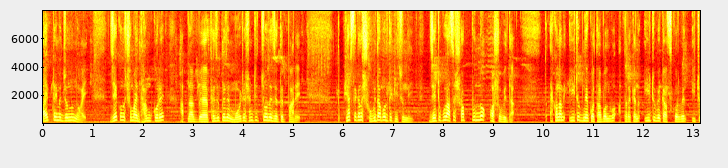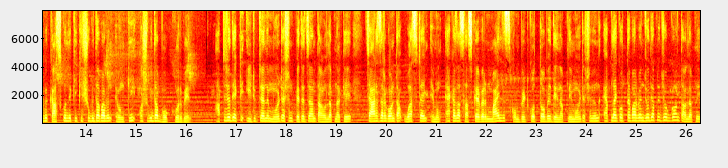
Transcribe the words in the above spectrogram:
লাইফ টাইমের জন্য নয়। যে কোনো সময় ধাম করে আপনার ফেসবুক পেজের মনিটেশনটি চলে যেতে পারে। ফিয়ার্স এখানে সুবিধা বলতে কিছু নেই। যেটুকু আছে সম্পূর্ণ অসুবিধা। তো এখন আমি ইউটিউব নিয়ে কথা বলব। আপনারা কেন ইউটিউবে কাজ করবেন? ইউটিউবে কাজ করলে কী কী সুবিধা পাবেন এবং কী অসুবিধা ভোগ করবেন? আপনি যদি একটি ইউটিউব চ্যানেলে মনিটেশন পেতে চান, তাহলে আপনাকে চার হাজার ঘণ্টা ওয়াচ টাইম এবং এক হাজার সাবস্ক্রাইবার মাইলেজ কমপ্লিট করতে হবে। দেন আপনি মনিটেশনের জন্য অ্যাপ্লাই করতে পারবেন। যদি আপনি যোগ্য হন, তাহলে আপনি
